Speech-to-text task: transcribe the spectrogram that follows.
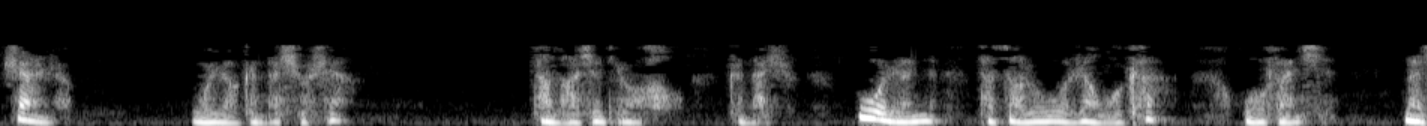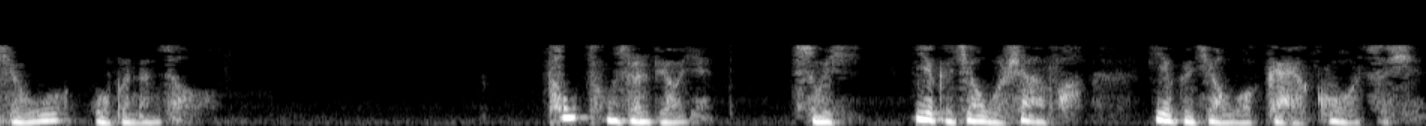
善人。我要跟他学善，他哪些地方好，跟他学。恶人呢，他造了恶让我看，我反省那些恶我不能造，通通是表演的。所以，一个叫我善法，一个叫我改过自新。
